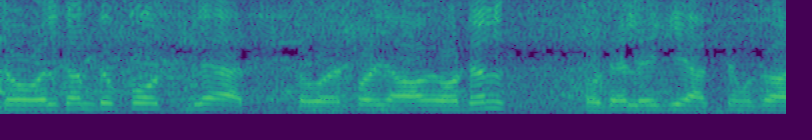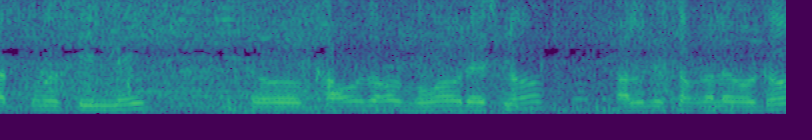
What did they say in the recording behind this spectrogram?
তো ওয়েলকাম টু পোর্ট ব্লেয়ার তো এরপর যাওয়া হবে হোটেল হোটেলে গিয়ে আজকের মতো আর কোনো সিন নেই। তো খাওয়া দাওয়া ঘুমাও রেস্ট নাও। কালকে সকালে ওঠো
